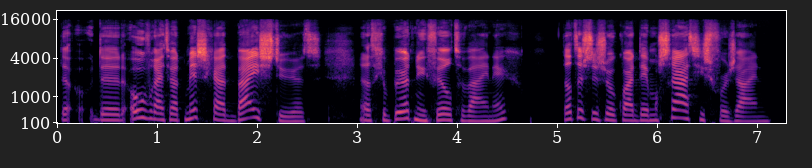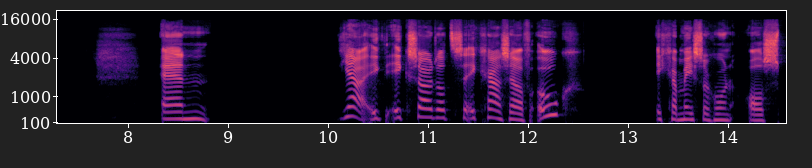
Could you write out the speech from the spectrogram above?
de, de, de overheid waar het misgaat bijstuurt. En dat gebeurt nu veel te weinig. Dat is dus ook waar demonstraties voor zijn. En ja, ik, ik zou dat. Ik ga zelf ook. Ik ga meestal gewoon als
